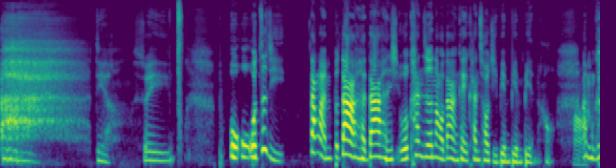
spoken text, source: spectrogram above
啊，对啊，所以，我我我自己当然不大很，大家很喜，我看热闹，当然可以看超级变变变哈。他们哥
